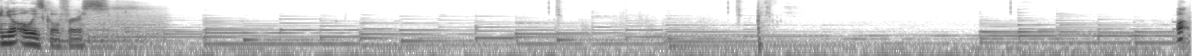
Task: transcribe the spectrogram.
And you'll always go first. What?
